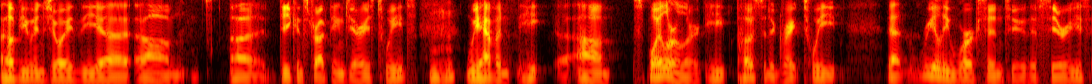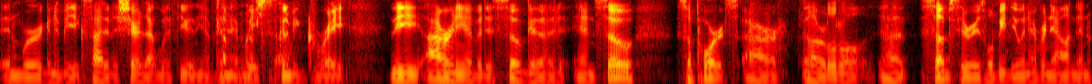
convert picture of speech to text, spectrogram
I hope you enjoyed the uh, um, uh, deconstructing Jerry's tweets. Mm-hmm. We have a he. uh, Um, spoiler alert: he posted a great tweet that really works into this series, and we're going to be excited to share that with you in the upcoming Very weeks. It's going to be great. The irony of it is so good and so supports our our little uh, sub series we'll be doing every now and then.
